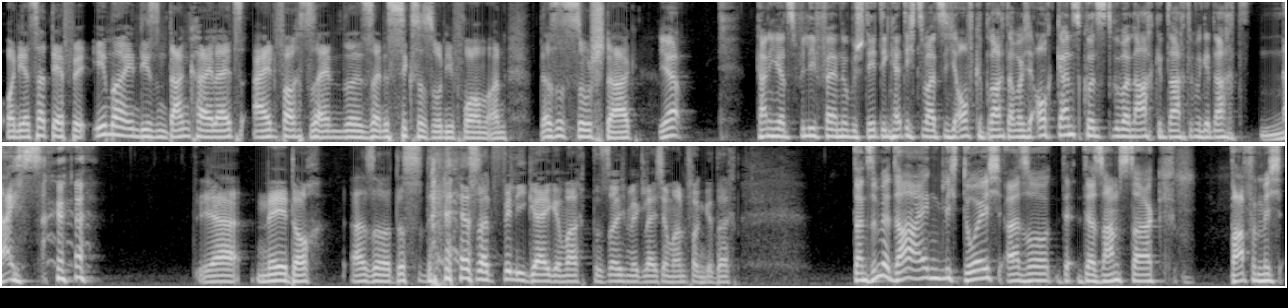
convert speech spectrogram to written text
und jetzt hat der für immer in diesen Dunk-Highlights einfach seine, seine Sixers-Uniform an. Das ist so stark. Ja, kann ich als Philly-Fan nur bestätigen. Hätte ich zwar jetzt nicht aufgebracht, aber ich auch ganz kurz drüber nachgedacht und mir gedacht, nice. ja, nee, doch. Also, das, das hat Philly geil gemacht. Das habe ich mir gleich am Anfang gedacht. Dann sind wir da eigentlich durch. Also, der, der Samstag war für mich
